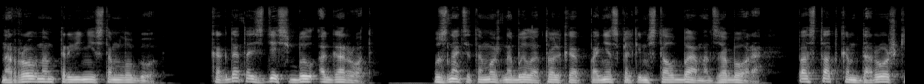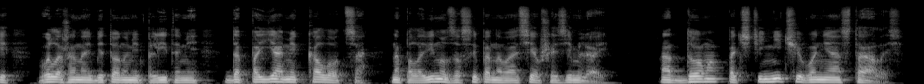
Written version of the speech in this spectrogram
на ровном травянистом лугу. Когда-то здесь был огород. Узнать это можно было только по нескольким столбам от забора, по остаткам дорожки, выложенной бетонными плитами, да по яме колодца, наполовину засыпанного осевшей землей. От дома почти ничего не осталось.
